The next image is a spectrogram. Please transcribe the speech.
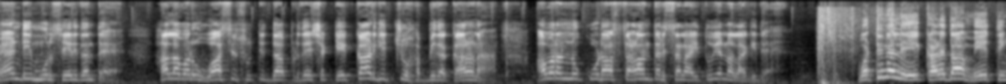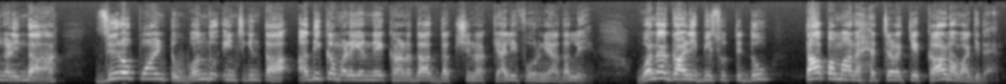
ಮ್ಯಾಂಡಿ ಮೂರ್ ಸೇರಿದಂತೆ ಹಲವರು ವಾಸಿಸುತ್ತಿದ್ದ ಪ್ರದೇಶಕ್ಕೆ ಕಾಡ್ಗಿಚ್ಚು ಹಬ್ಬಿದ ಕಾರಣ ಅವರನ್ನು ಕೂಡ ಸ್ಥಳಾಂತರಿಸಲಾಯಿತು ಎನ್ನಲಾಗಿದೆ. ಒಟ್ಟಿನಲ್ಲಿ ಕಳೆದ ಮೇ ತಿಂಗಳಿಂದ ಝೀರೋ ಪಾಯಿಂಟ್ ಒಂದು ಇಂಚ್ಗಿಂತ ಅಧಿಕ ಮಳೆಯನ್ನೇ ಕಾಣದ ದಕ್ಷಿಣ ಕ್ಯಾಲಿಫೋರ್ನಿಯಾದಲ್ಲಿ ಒಣಗಾಳಿ ಬೀಸುತ್ತಿದ್ದು ತಾಪಮಾನ ಹೆಚ್ಚಳಕ್ಕೆ ಕಾರಣವಾಗಿದೆ.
